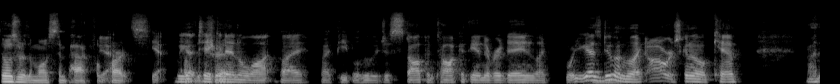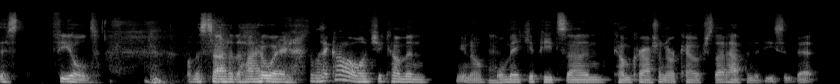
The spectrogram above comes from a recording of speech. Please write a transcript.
those were the most impactful yeah. parts. Yeah, we got taken trip. in a lot by by people who would just stop and talk at the end of our day and like, "What are you guys mm-hmm. doing?" We're like, "Oh, we're just gonna go camp by this field on the side of the highway." I'm like, "Oh, why don't you come and you know, yeah. we'll make you pizza and come crash on our couch. That happened a decent bit.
